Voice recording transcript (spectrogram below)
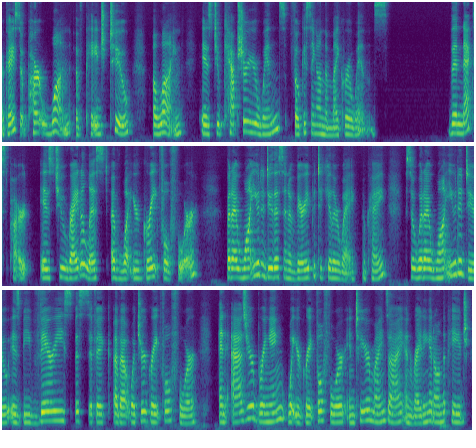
Okay, so part one of page two, align, is to capture your wins, focusing on the micro wins. The next part is to write a list of what you're grateful for. But I want you to do this in a very particular way, okay? So, what I want you to do is be very specific about what you're grateful for. And as you're bringing what you're grateful for into your mind's eye and writing it on the page,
